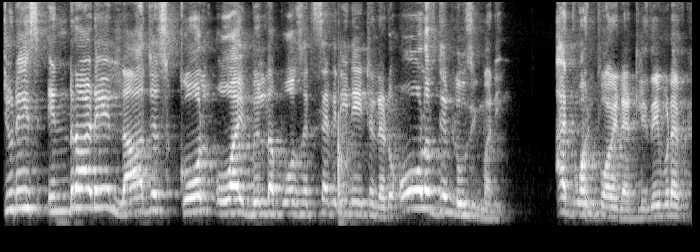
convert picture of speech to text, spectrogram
today's intraday largest call oi buildup was at 17800 all of them losing money. At one point at least. They would have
